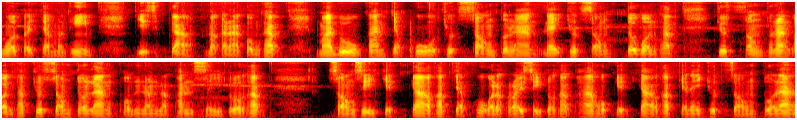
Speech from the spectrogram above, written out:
งวดประจำวันที่ 29 มกราคมครับ มาดูการจับคู่ชุด 2 ตัวล่าง และชุด 2 ตัวบนครับ ชุด 2 ตัวล่างก่อนครับ ชุด 2 ตัวล่าง ผมนำหลักพันสี่ตัวครับ 2 4 7 9 ครับ จับคู่กับหลักร้อยสี่ตัวครับ 5 6 7 9 ครับ จะได้ชุด 2 ตัวล่าง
